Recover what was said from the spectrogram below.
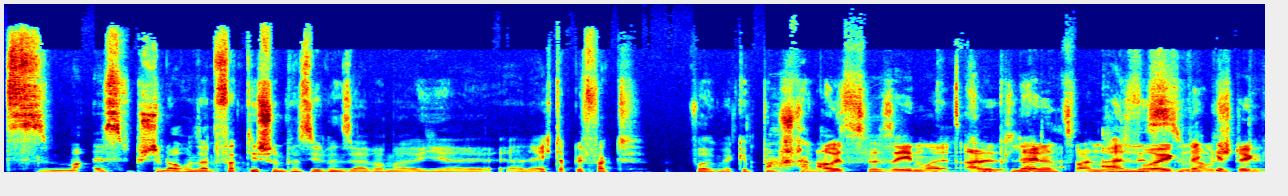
Das ist bestimmt auch unseren Fakti schon passiert, wenn sie einfach mal hier äh, echt abgefuckt Folgen weggebünscht haben. Aus Versehen mal alle Komplett 21 alles Folgen am Stück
